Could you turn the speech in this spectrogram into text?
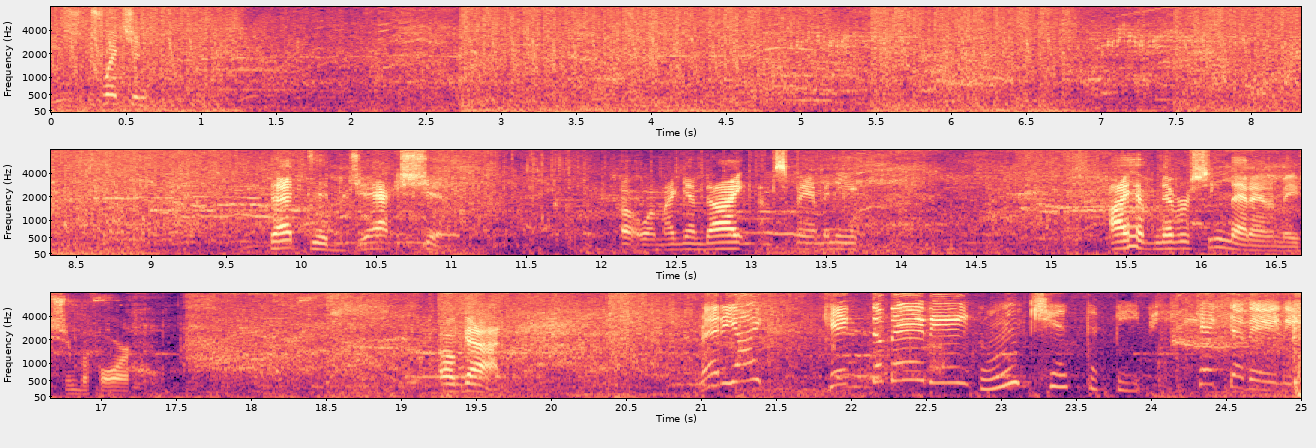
He's twitching. That did jack shit. Uh oh, am I gonna die? I'm spamming E. I have never seen that animation before. Oh god. Ready, Ike? Kick the baby! Don't kick the baby. Kick the baby!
